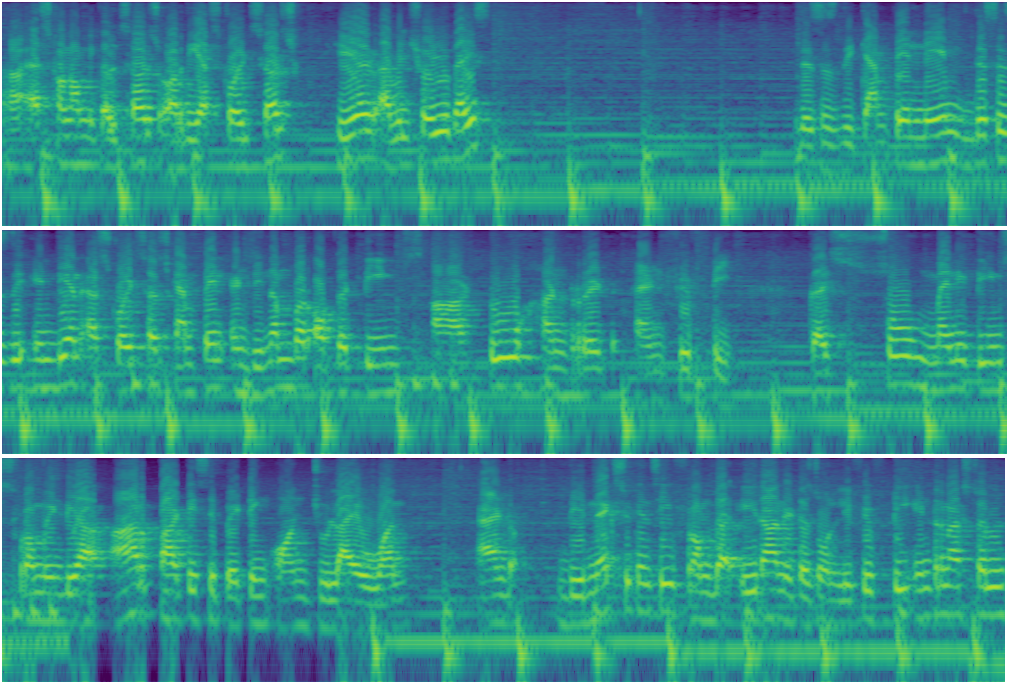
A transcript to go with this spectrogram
uh, astronomical search or the asteroid search. Here I will show you guys this is the campaign name. This is the Indian asteroid search campaign and the number of the teams are 250 guys so many teams from India are participating on July 1 and the next you can see from the Iran it is only 50 international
